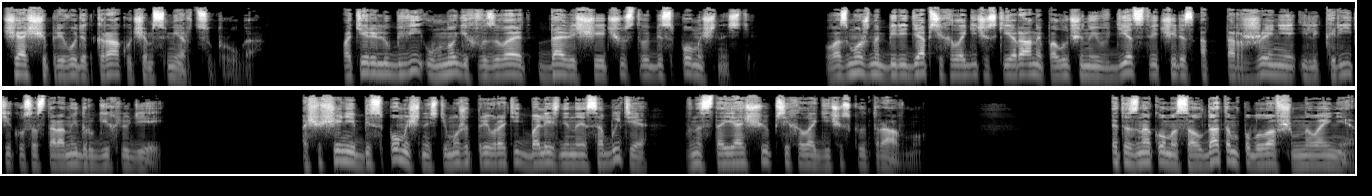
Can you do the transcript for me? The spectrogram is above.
чаще приводят к раку, чем смерть супруга. Потеря любви у многих вызывает давящее чувство беспомощности, возможно, бередя психологические раны, полученные в детстве через отторжение или критику со стороны других людей. Ощущение беспомощности может превратить болезненное событие в настоящую психологическую травму. Это знакомо солдатам, побывавшим на войне.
